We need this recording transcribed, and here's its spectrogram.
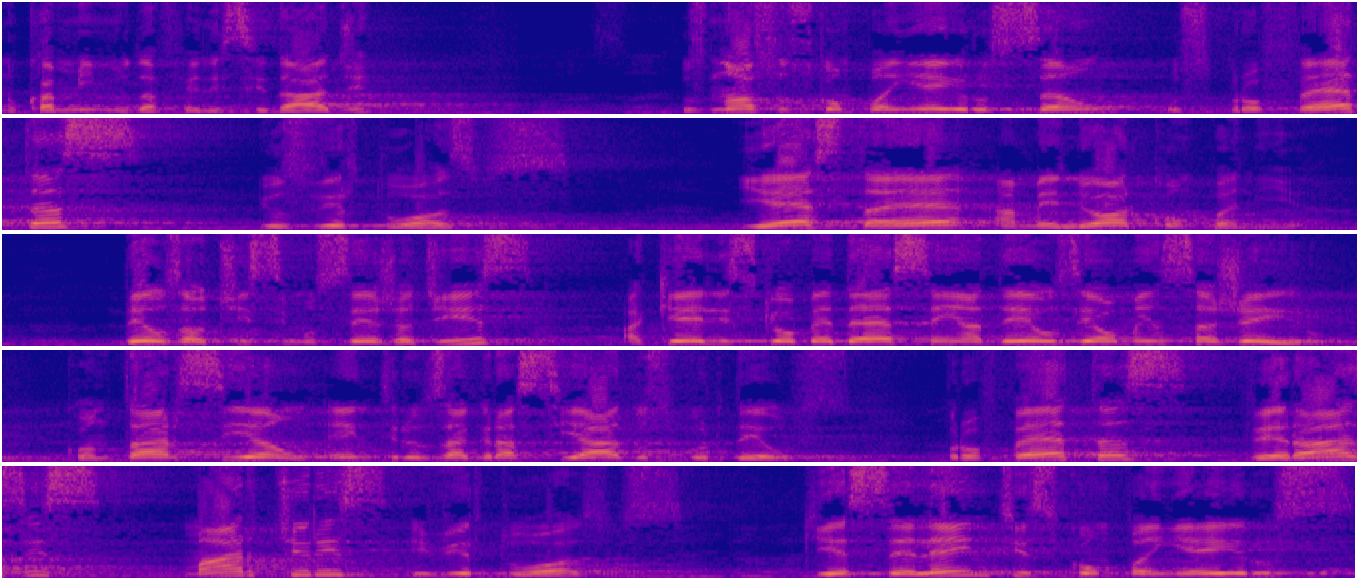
no caminho da felicidade? Os nossos companheiros são os profetas e os virtuosos. E esta é a melhor companhia. Deus Altíssimo seja diz: aqueles que obedecem a Deus e ao mensageiro contar-se-ão entre os agraciados por Deus, profetas, verazes, mártires e virtuosos, que excelentes companheiros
